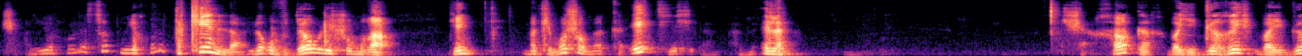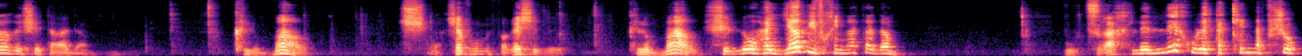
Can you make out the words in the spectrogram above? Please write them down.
שאז הוא יכול לעשות, הוא יכול לתקן לעובדה ולשומרה, כן? כמו שאומר כעת יש, אלא שאחר כך ויגרש, ויגרש את האדם. כלומר, עכשיו הוא מפרש את זה, כלומר שלא היה בבחינת אדם. הוא צריך ללך ולתקן נפשו.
